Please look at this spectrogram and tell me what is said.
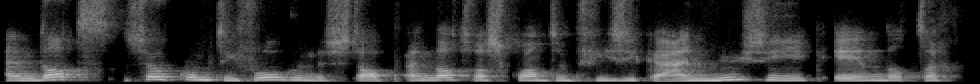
En dat, zo komt die volgende stap. En dat was kwantumfysica. En nu zie ik in dat er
